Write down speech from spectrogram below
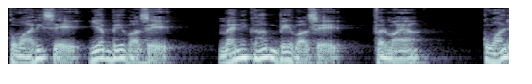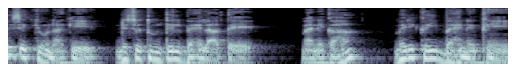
کماری سے یا بیوہ سے؟ میں نے کہا، بیوہ سے۔ میری کئی بہنیں تھیں۔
